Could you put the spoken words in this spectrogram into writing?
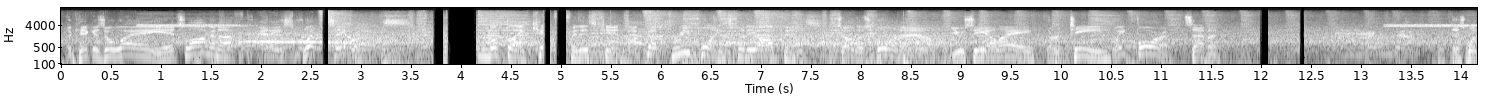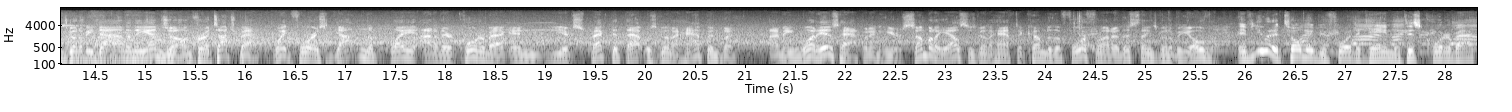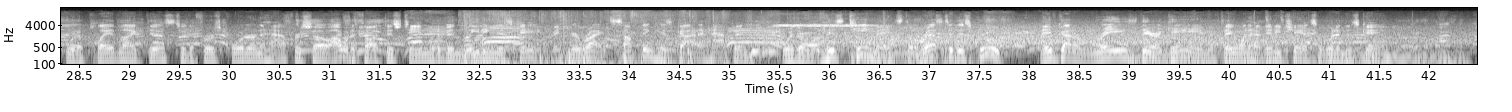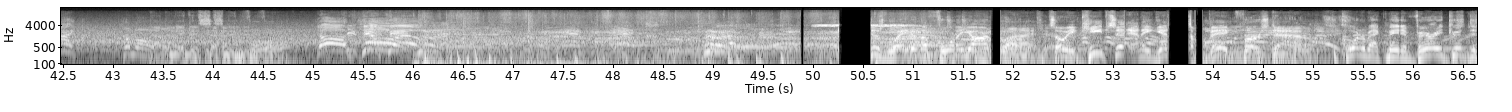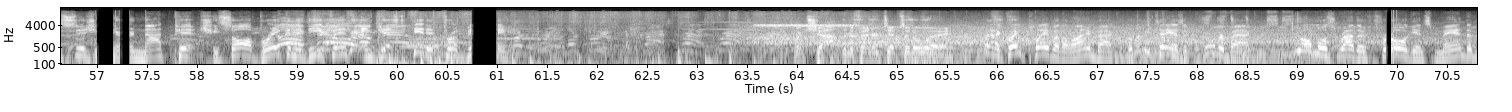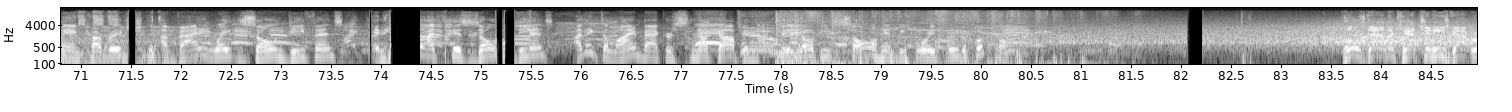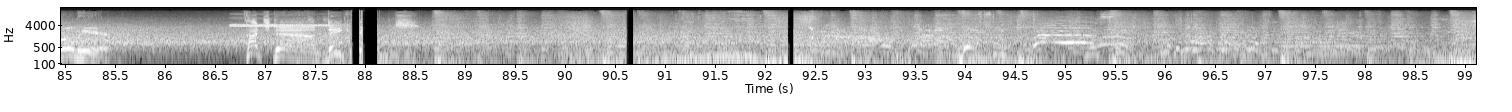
The kick is away. It's long enough, and he splits the. Looked like for this kid. Up up three points for the offense. So the score now, UCLA 13, Wake Forest 7. This one's going to be down in the end zone for a touchback. Wake Forest gotten the play out of their quarterback, and you expect that that was going to happen, but I mean, what is happening here? Somebody else is going to have to come to the forefront or this thing's going to be over. If you would have told me before the game that this quarterback would have played like this to the first quarter and a half or so, I would have thought this team would have been leading this game. You're right. Something has got to happen where the, his teammates, the rest of this group, they've got to raise their game if they want to have any chance of winning this game. That'll make it second and four. Dog, kill, kill. 40-yard line. So he keeps it, and he gets a big first down. The quarterback made a very good decision here, not pitch. He saw a break in the defense and just hit it for a big gain. Quick shot, the defender tips it away. Ran a great play by the linebacker, but let me tell you, as a quarterback, you almost rather throw against man-to-man coverage than evaluate zone defense. And here, I think this zone defense, I think the linebacker snuck up, and I don't even know if he saw him before he threw the football. Pulls down the catch, and he's got room here. Touchdown, Deacons.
